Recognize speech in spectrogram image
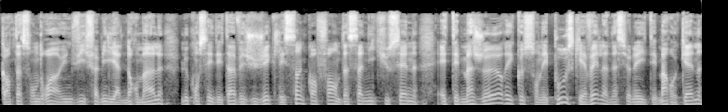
Quant à son droit à une vie familiale normale, le Conseil d'État avait jugé que les cinq enfants d'Hassani Hussein étaient majeurs et que son épouse, qui avait la nationalité marocaine,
